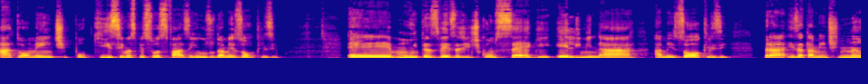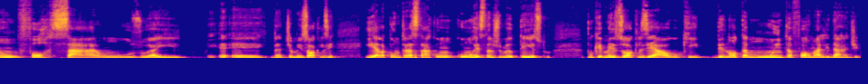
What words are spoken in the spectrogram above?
atualmente pouquíssimas pessoas fazem uso da mesóclise é, muitas vezes a gente consegue eliminar a mesóclise para exatamente não forçar um uso aí é, é, de mesóclise e ela contrastar com, com o restante do meu texto. Porque mesóclise é algo que denota muita formalidade.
